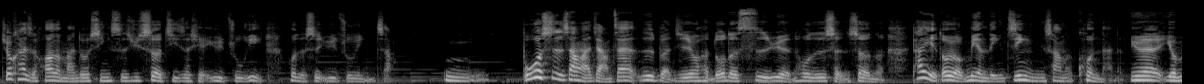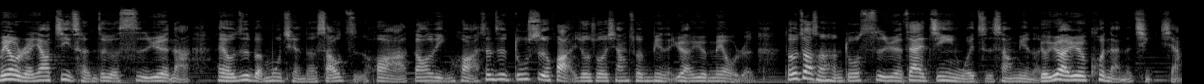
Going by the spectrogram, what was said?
就开始花了蛮多心思去设计这些玉珠印或者是玉珠印章。嗯。不过事实上来讲，在日本其实有很多的寺院或者是神社呢，它也都有面临经营上的困难的。因为有没有人要继承这个寺院啊？还有日本目前的少子化、高龄化，甚至都市化，也就是说乡村变得越来越没有人，都造成很多寺院在经营维持上面呢，有越来越困难的倾向。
